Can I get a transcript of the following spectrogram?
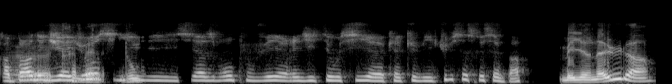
en parlant de G.I. Joe, si, si, Hasbro pouvait rééditer aussi euh, quelques véhicules, ce serait sympa. Mais il y en a eu là.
